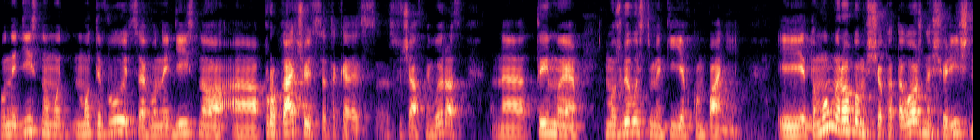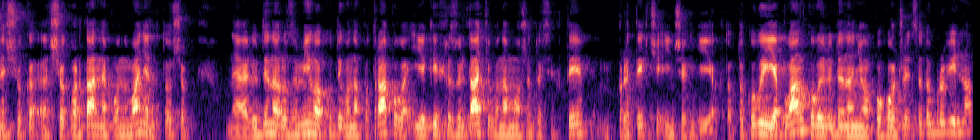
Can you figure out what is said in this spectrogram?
вони дійсно мо- мотивуються, вони дійсно прокачуються, таке сучасний вираз, е, тими можливостями, які є в компанії. І тому ми робимо щокаталожне, щорічне, щоквартальне планування для того, щоб е, людина розуміла, куди вона потрапила і яких результатів вона може досягти при тих чи інших діях. Тобто, коли є план, коли людина на нього погоджується добровільно,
